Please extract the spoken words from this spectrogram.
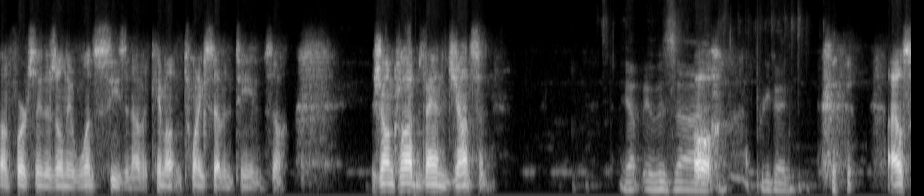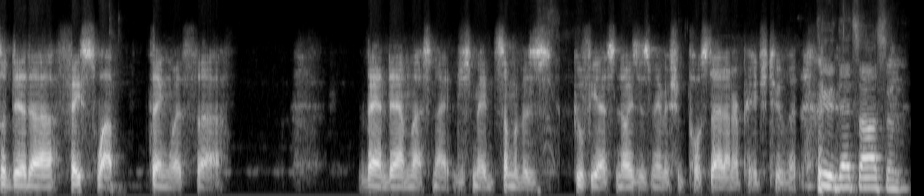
Unfortunately, there's only one season of it. Came out in 2017. So Jean Claude Van Johnson. Yep, it was uh, Oh. pretty good. I also did a face swap thing with uh, Van Damme last night. Just made some of his goofy ass noises. Maybe I should post that on our page too. But Dude, that's awesome.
